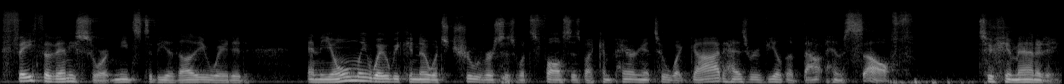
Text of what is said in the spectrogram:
Faith of any sort needs to be evaluated, and the only way we can know what's true versus what's false is by comparing it to what God has revealed about himself to humanity.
